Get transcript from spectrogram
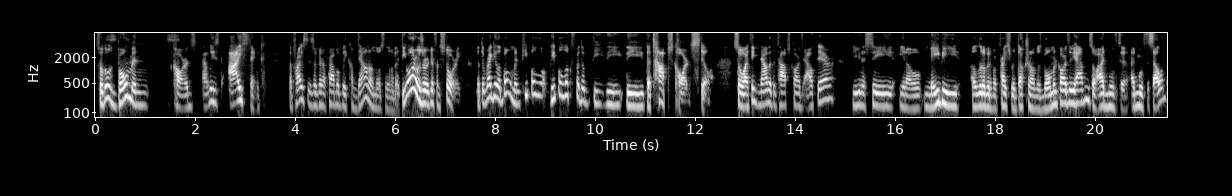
So those Bowman cards, at least I think, the prices are going to probably come down on those a little bit. The autos are a different story, but the regular Bowman, people people look for the the the the, the Topps cards still. So I think now that the Topps cards out there, you're going to see, you know, maybe a little bit of a price reduction on those Bowman cards if you have them. So I'd move to I'd move to sell them.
